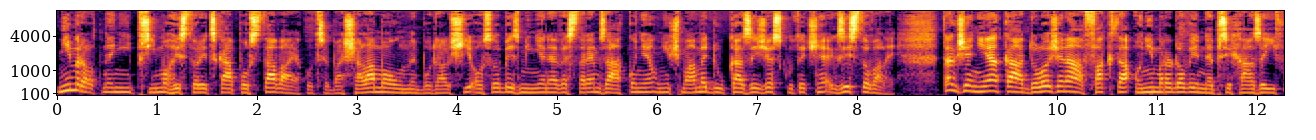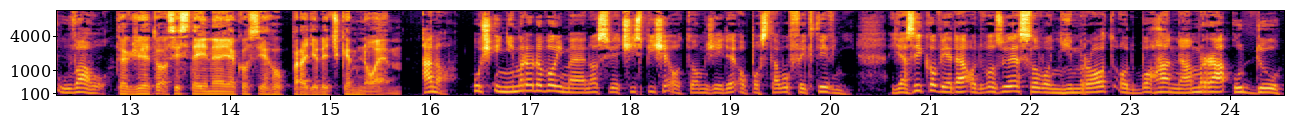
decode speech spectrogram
Nimrod není přímo historická postava, jako třeba Šalamoun nebo další osoby zmíněné ve starém zákoně, u nichž máme důkazy, že skutečně existovaly. Takže nějaká doložená fakta o Nimrodovi nepřicházejí v úvahu. Takže je to asi stejné jako s jeho pradědečkem Noem. Ano, už i Nimrodovo jméno svědčí spíše o tom, že jde o postavu fiktivní. Jazykověda odvozuje slovo Nimrod od boha Namra Uddu,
